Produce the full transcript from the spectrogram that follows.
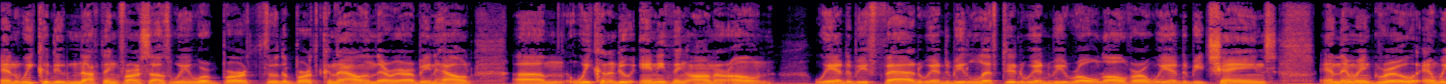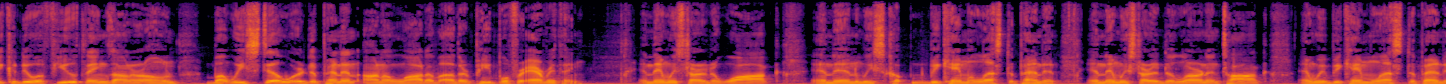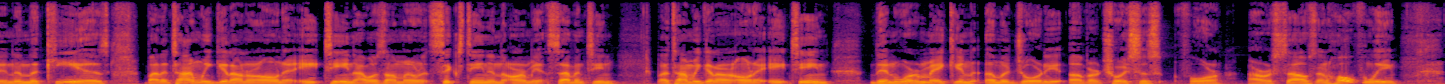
and we could do nothing for ourselves. We were birthed through the birth canal, and there we are being held. Um, we couldn't do anything on our own. We had to be fed, we had to be lifted, we had to be rolled over, we had to be changed. And then we grew and we could do a few things on our own, but we still were dependent on a lot of other people for everything and then we started to walk, and then we became less dependent, and then we started to learn and talk, and we became less dependent. And the key is, by the time we get on our own at 18, I was on my own at 16, in the army at 17. By the time we get on our own at 18, then we're making a majority of our choices for ourselves and hopefully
